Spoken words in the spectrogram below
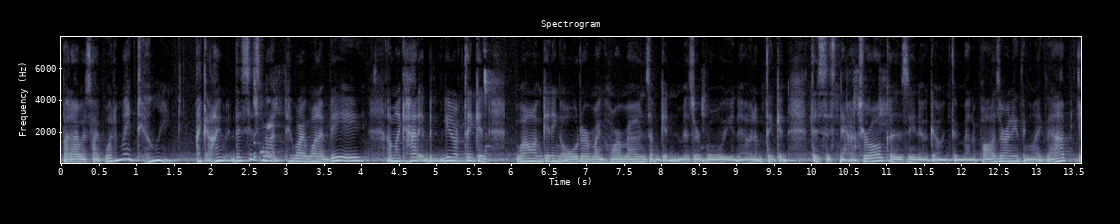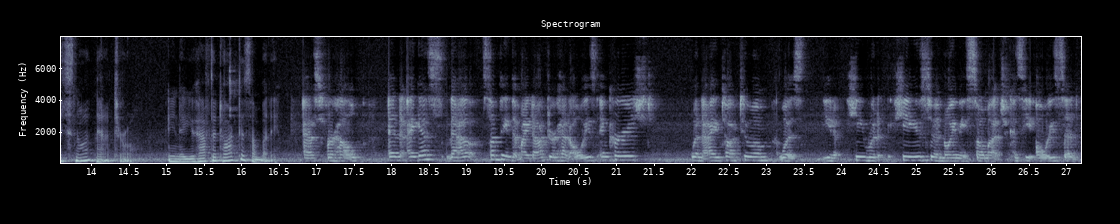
but i was like what am i doing? Like i this is not who i want to be. I'm like how do, but you know thinking well i'm getting older my hormones i'm getting miserable you know and i'm thinking this is natural because you know going through menopause or anything like that. It's not natural. You know you have to talk to somebody. Ask for help. And I guess that something that my doctor had always encouraged when I talked to him was, you know, he would he used to annoy me so much because he always said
